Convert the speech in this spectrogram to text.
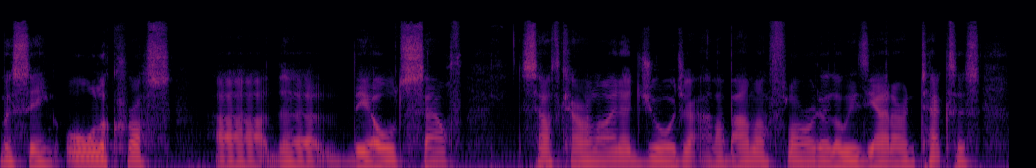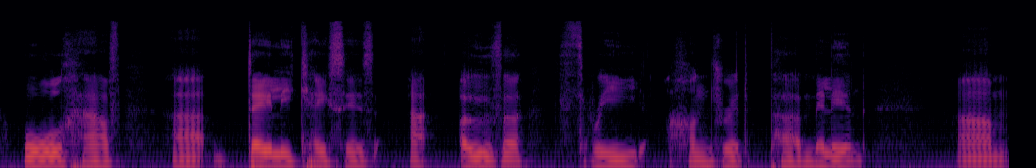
we're seeing all across uh, the the old South, South Carolina, Georgia, Alabama, Florida, Louisiana, and Texas all have uh, daily cases at over 300 per million. Um,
